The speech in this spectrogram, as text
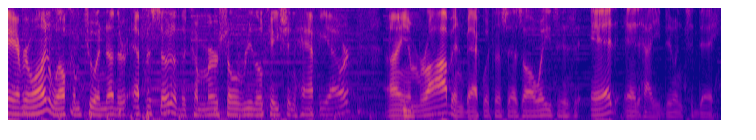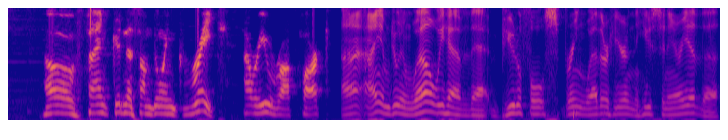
Hey everyone, welcome to another episode of the Commercial Relocation Happy Hour. I am Rob, and back with us as always is Ed. Ed, how you doing today? Oh, thank goodness I'm doing great. How are you, Rob Clark? I, I am doing well. We have that beautiful spring weather here in the Houston area. The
